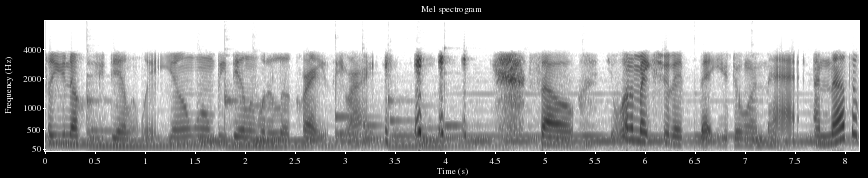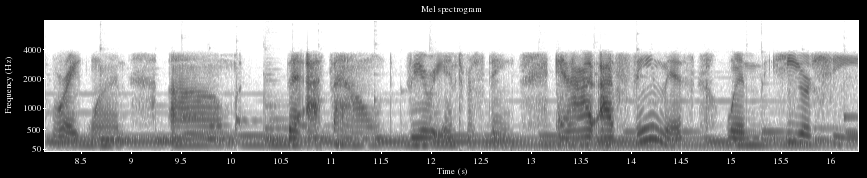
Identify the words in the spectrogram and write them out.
so you know who you're dealing with. You don't want to be dealing with a little crazy, right? so you want to make sure that, that you're doing that. Another great one um, that I found very interesting, and I, I've seen this when he or she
